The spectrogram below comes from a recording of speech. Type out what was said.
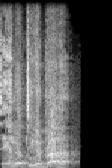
Say hello to your brother.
